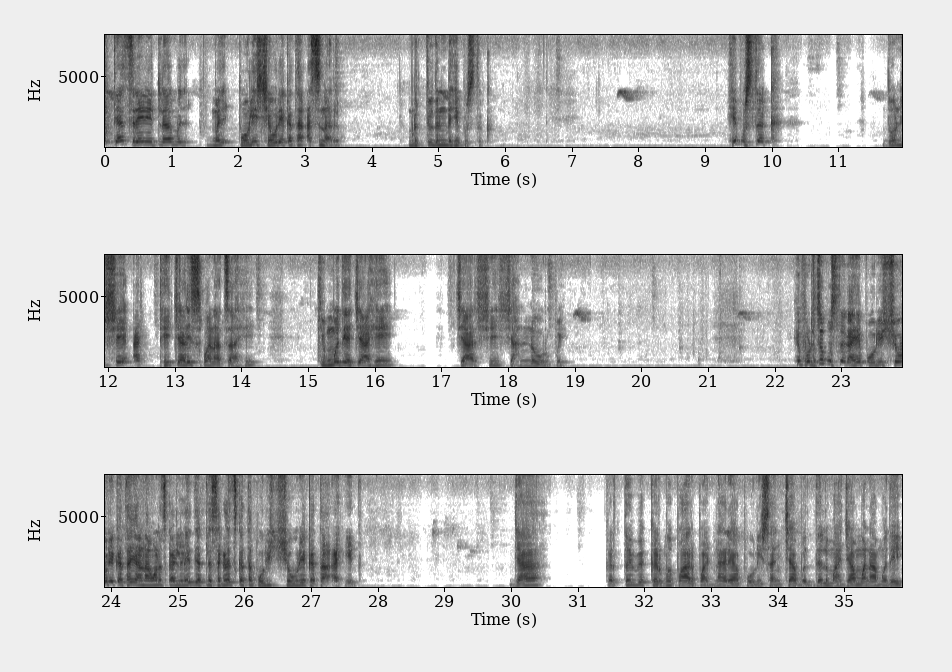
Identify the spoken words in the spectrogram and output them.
त्या श्रेणीतलं म्हणजे म्हणजे पोलीस शौर्य कथा असणारं मृत्यूदंड हे पुस्तक. हे पुस्तक दोनशे अठ्ठेचाळीस पानाचं आहे. किंमत याची आहे चारशे शहाण्णव रुपये. हे पुढचं पुस्तक आहे पोलीस शौर्य कथा या नावानंच काढलेलं आहेत यातल्या सगळ्याच कथा पोलीस शौर्य कथा आहेत. ज्या कर्तव्य कर्म पार पाडणाऱ्या पोलिसांच्या बद्दल माझ्या मनामध्ये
